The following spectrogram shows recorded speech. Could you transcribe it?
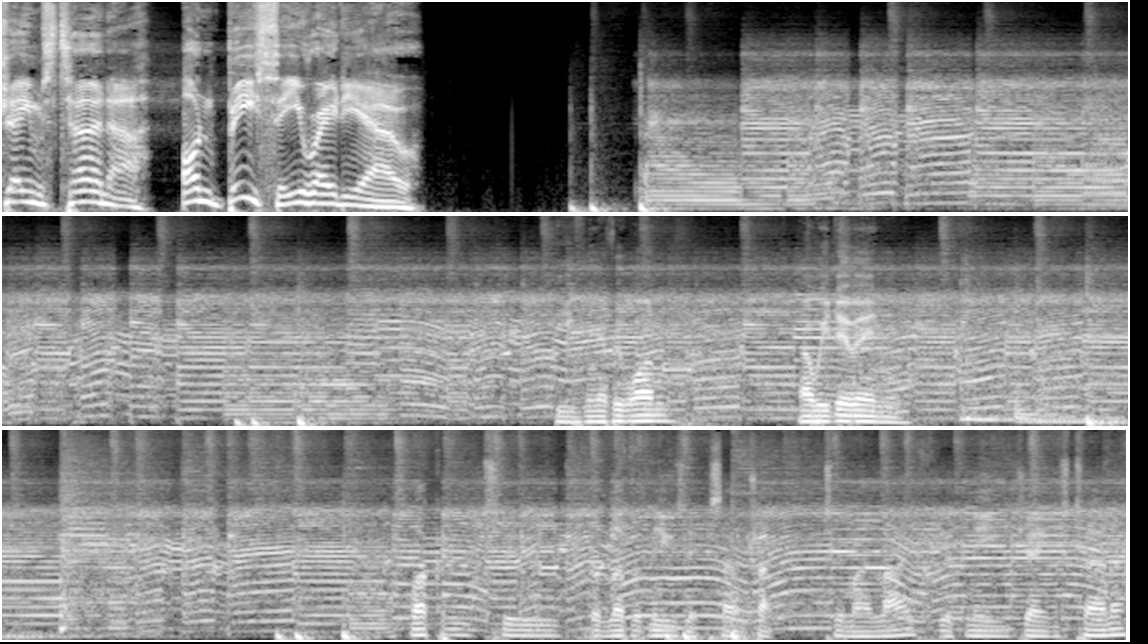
James Turner on BC Radio. Evening, everyone. How are we doing? Welcome to the Love of Music soundtrack to my life with me, James Turner.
